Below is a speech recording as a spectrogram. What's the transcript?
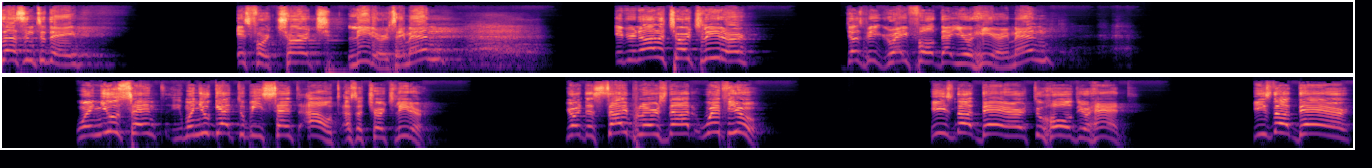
lesson today is for church leaders. Amen? If you're not a church leader, just be grateful that you're here. Amen? When you sent, when you get to be sent out as a church leader, your discipler is not with you. He's not there to hold your hand. He's not there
